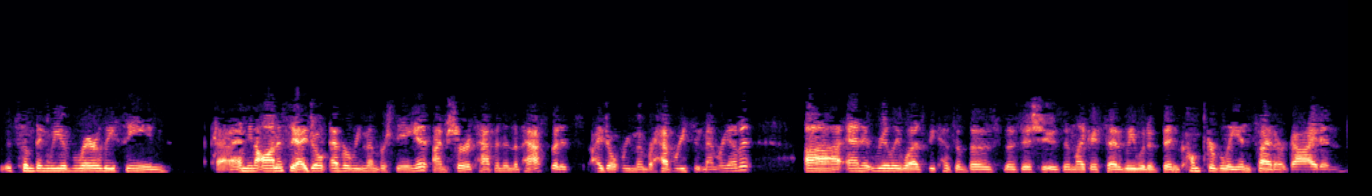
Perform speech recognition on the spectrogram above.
is something we have rarely seen. I mean, honestly, I don't ever remember seeing it. I'm sure it's happened in the past, but I don't have recent memory of it. Uh and it really was because of those issues. And like I said, we would've been comfortably inside our guide and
